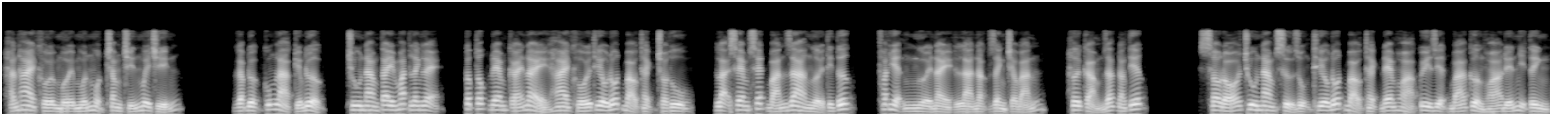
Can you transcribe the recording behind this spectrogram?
hắn hai khối mới muốn 199. Gặp được cũng là kiếm được, Chu Nam tay mắt lanh lẹ, cấp tốc đem cái này hai khối thiêu đốt bảo thạch cho thu, lại xem xét bán ra người tin tức, phát hiện người này là nặc danh chào bán hơi cảm giác đáng tiếc sau đó chu nam sử dụng thiêu đốt bảo thạch đem hỏa quy diệt bá cường hóa đến nhị tinh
